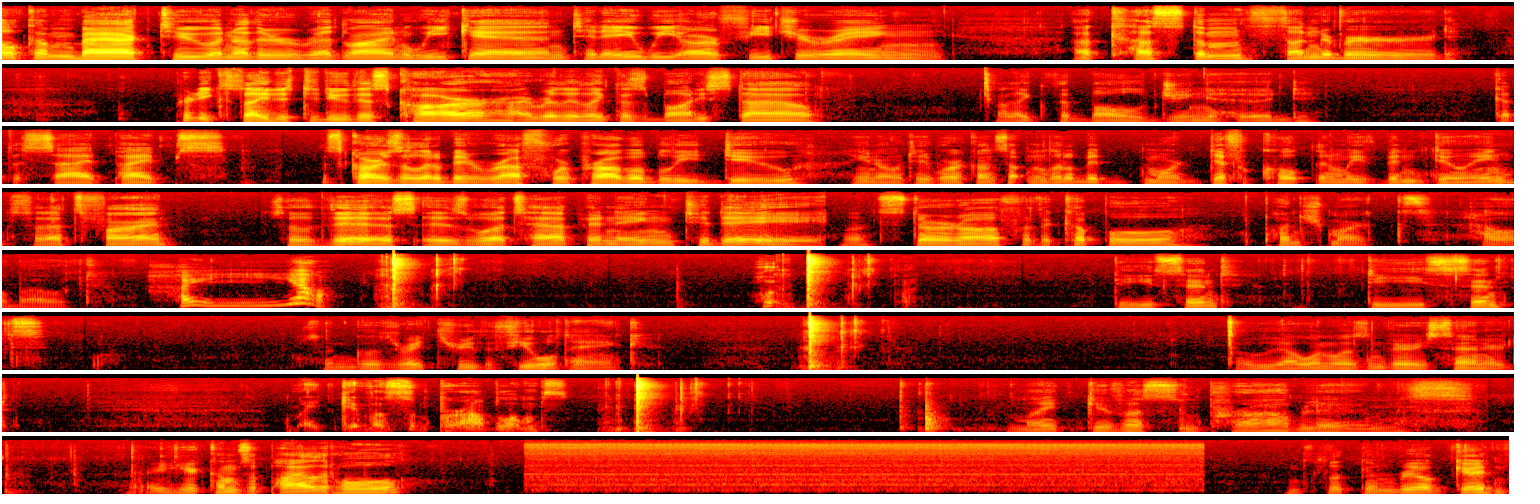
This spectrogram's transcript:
welcome back to another Redline weekend. Today we are featuring a custom Thunderbird. Pretty excited to do this car. I really like this body style. I like the bulging hood. Got the side pipes. This car is a little bit rough. We're probably due, you know, to work on something a little bit more difficult than we've been doing, so that's fine. So this is what's happening today. Let's start off with a couple punch marks. How about? Hiya! Decent. Decent. One goes right through the fuel tank. Oh, that one wasn't very centered. Might give us some problems. Might give us some problems. Alright, here comes a pilot hole. It's looking real good.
